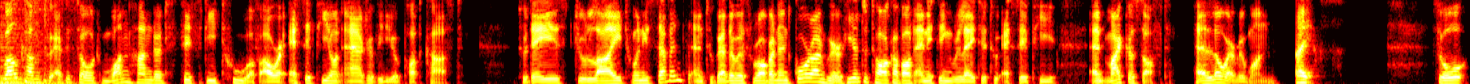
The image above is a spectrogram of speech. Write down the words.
And welcome to episode 152 of our SAP on Azure video podcast. Today is July 27th, and together with Robert and Goran, we're here to talk about anything related to SAP and Microsoft. Hello, everyone. Hi. So,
